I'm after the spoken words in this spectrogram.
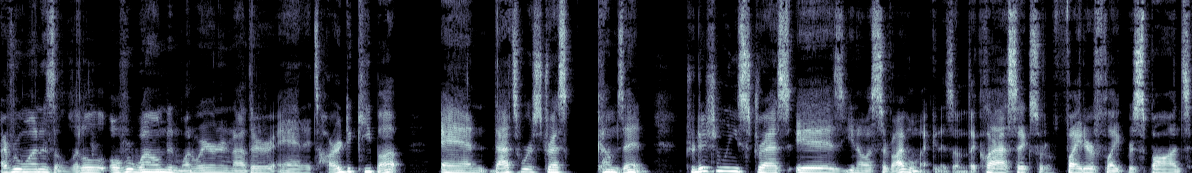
Everyone is a little overwhelmed in one way or another, and it's hard to keep up. And that's where stress comes in. Traditionally, stress is, you know, a survival mechanism, the classic sort of fight or flight response.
